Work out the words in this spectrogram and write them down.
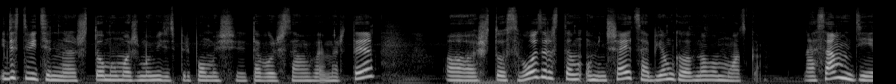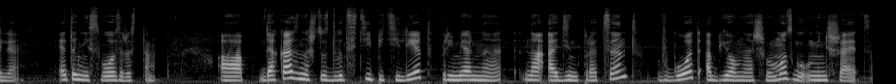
И действительно, что мы можем увидеть при помощи того же самого МРТ, а, что с возрастом уменьшается объем головного мозга. На самом деле это не с возрастом. А, доказано, что с 25 лет примерно на 1% в год объем нашего мозга уменьшается.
